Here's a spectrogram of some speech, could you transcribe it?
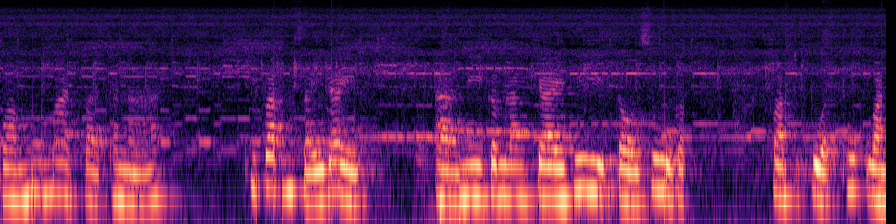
ความมุ่งมา่ปรารถนา ที่ป้าคำใสได้อ่ามีกำลังใจที่ต่อสู้กับความปวดทุกวัน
